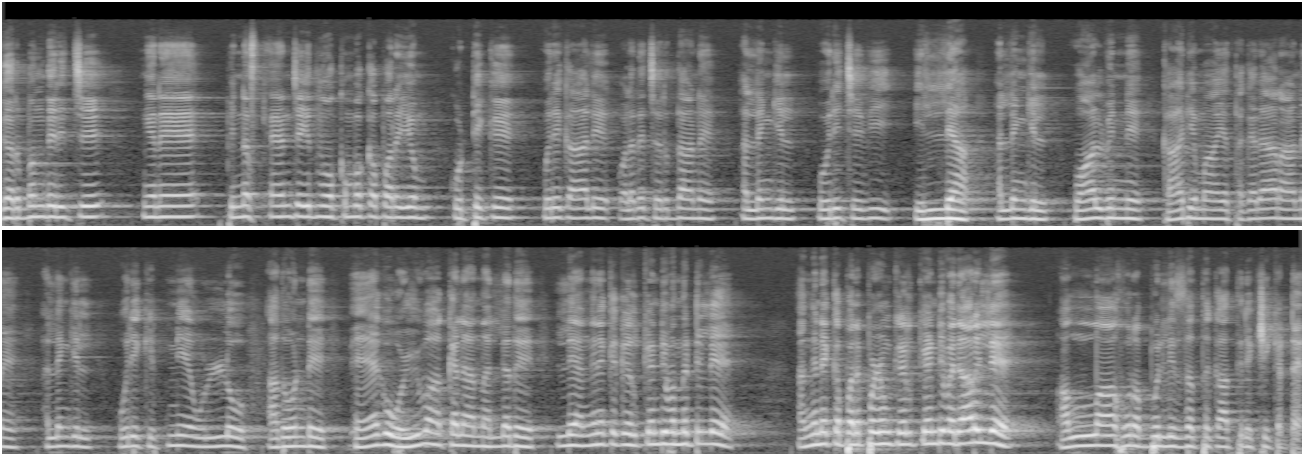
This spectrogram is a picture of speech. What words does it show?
ഗർഭം ധരിച്ച് ഇങ്ങനെ പിന്നെ സ്കാൻ ചെയ്ത് നോക്കുമ്പോൾ ഒക്കെ പറയും കുട്ടിക്ക് ഒരു കാൽ വളരെ ചെറുതാണ് അല്ലെങ്കിൽ ഒരു ചെവി ഇല്ല അല്ലെങ്കിൽ വാൾവിന് കാര്യമായ തകരാറാണ് അല്ലെങ്കിൽ ഒരു കിഡ്നിയേ ഉള്ളൂ അതുകൊണ്ട് വേഗം ഒഴിവാക്കലാ നല്ലത്. ഇല്ലേ അങ്ങനെയൊക്കെ കേൾക്കേണ്ടി വന്നിട്ടില്ലേ? അങ്ങനെയൊക്കെ പലപ്പോഴും കേൾക്കേണ്ടി വരാറില്ലേ? അള്ളാഹു ഇസ്സത്ത് കാത്തിരക്ഷിക്കട്ടെ.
